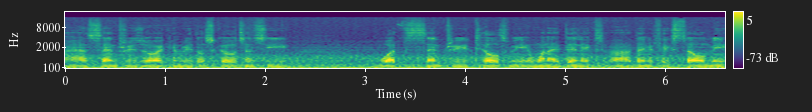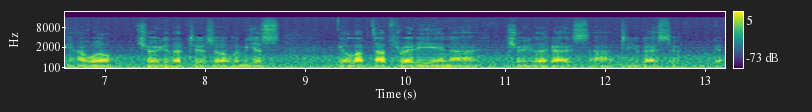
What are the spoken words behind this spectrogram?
I have Xentry so I can read those codes and see what Xentry tells me and when Identifix, uh, Identifix tell me I will show you that too. So let me just get laptops ready and uh, show you that guys uh, to you guys too. Okay.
